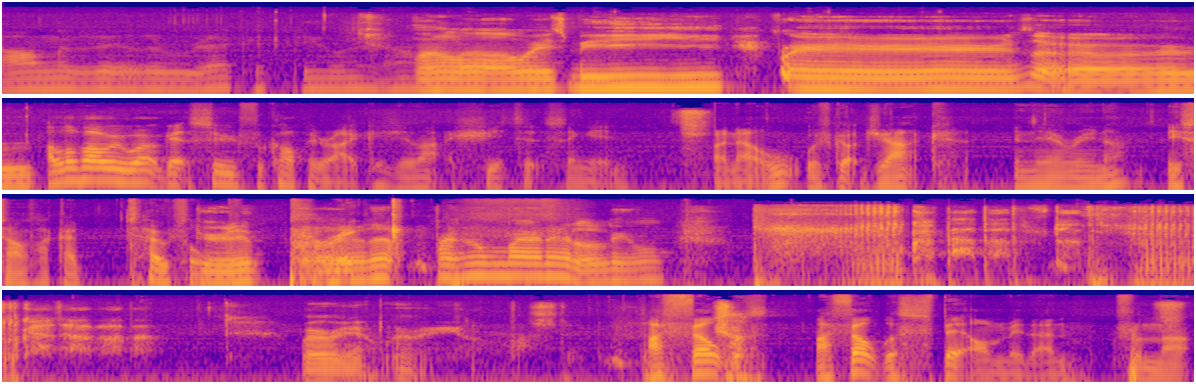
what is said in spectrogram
Long as there's a record doing We'll always be friends. I love how we won't get sued for copyright because you're that shit at singing. Right now, ooh, we've got Jack in the arena. He sounds like a total prick. Where are you? Where are you? Bastard. I felt the, I felt the spit on me then from that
